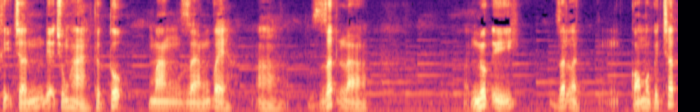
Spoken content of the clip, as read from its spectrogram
thị trấn địa trung hải thực thụ mang dáng vẻ à, rất là nước Ý rất là có một cái chất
